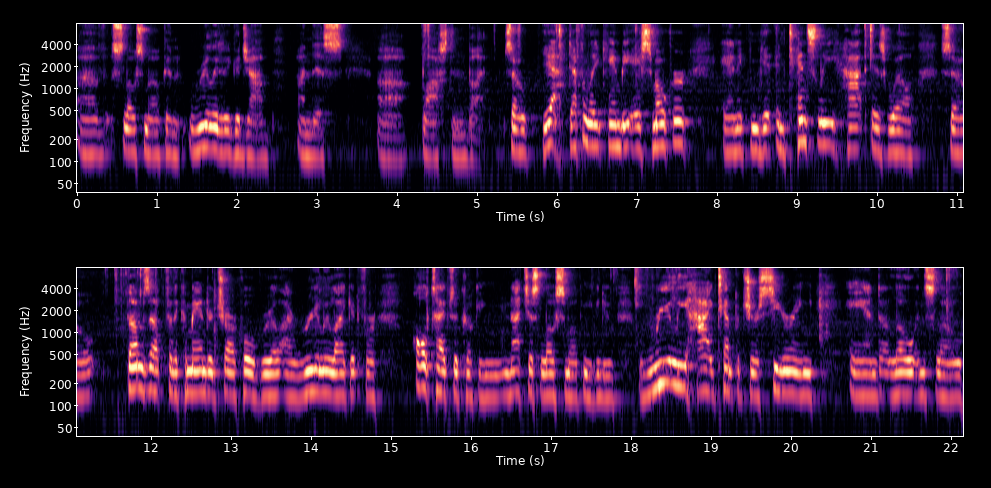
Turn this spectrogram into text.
of slow smoking, really did a good job on this uh, Boston butt. So yeah, definitely can be a smoker and it can get intensely hot as well. So thumbs up for the Kamander Charcoal Grill. I really like it for all types of cooking, not just low smoking. You can do really high temperature searing and low and slow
